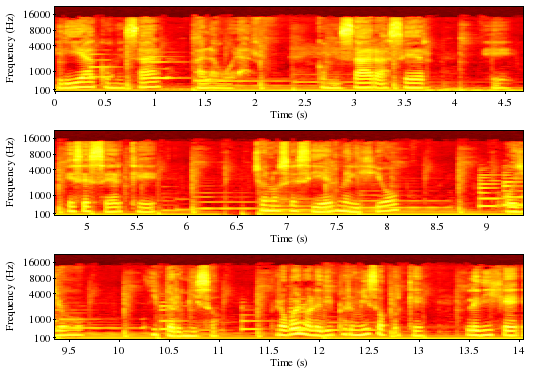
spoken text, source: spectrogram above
quería comenzar a laborar, comenzar a ser eh, ese ser que yo no sé si él me eligió o yo di permiso. Pero bueno, le di permiso porque le dije,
